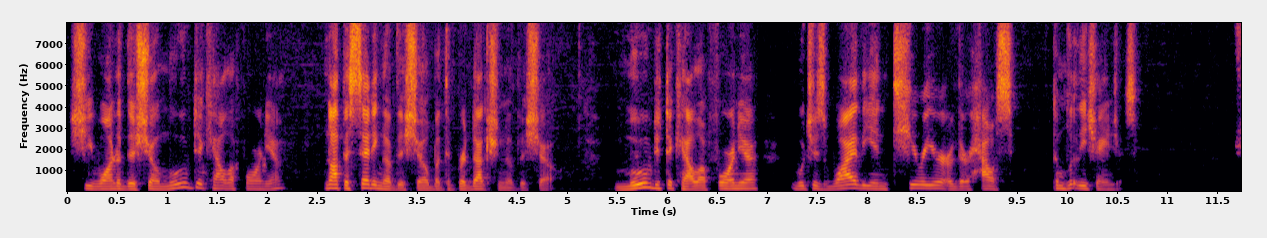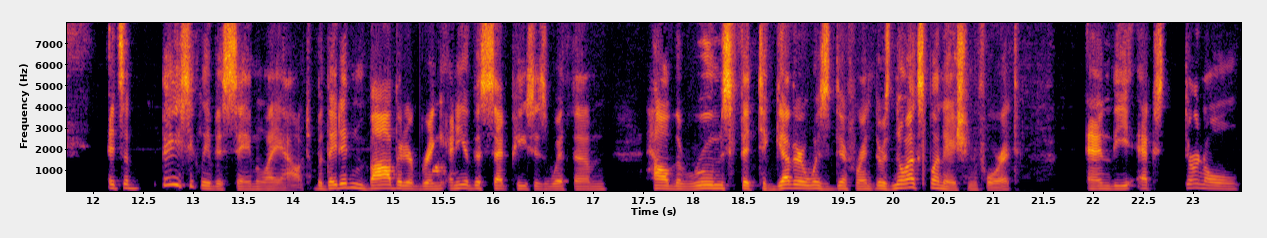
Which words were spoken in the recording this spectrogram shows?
She wanted the show moved to California, not the setting of the show, but the production of the show. Moved to California, which is why the interior of their house completely changes. It's a basically the same layout, but they didn't bother to bring any of the set pieces with them. How the rooms fit together was different. There was no explanation for it. And the external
